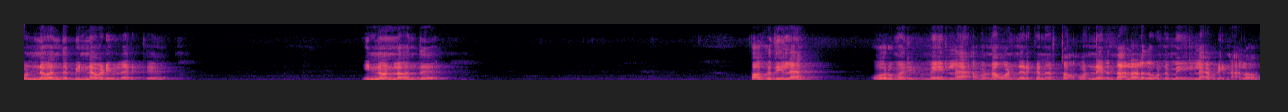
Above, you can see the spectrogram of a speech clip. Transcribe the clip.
ஒன்று வந்து பின்ன வடிவில் இருக்குது இன்னொன்றில் வந்து பகுதியில் ஒரு மதிப்புமே இல்லை. அப்படின்னா ஒன்று இருக்குன்னு அர்த்தம். ஒன்று இருந்தாலும் அல்லது ஒன்றுமே இல்லை அப்படின்னாலும்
